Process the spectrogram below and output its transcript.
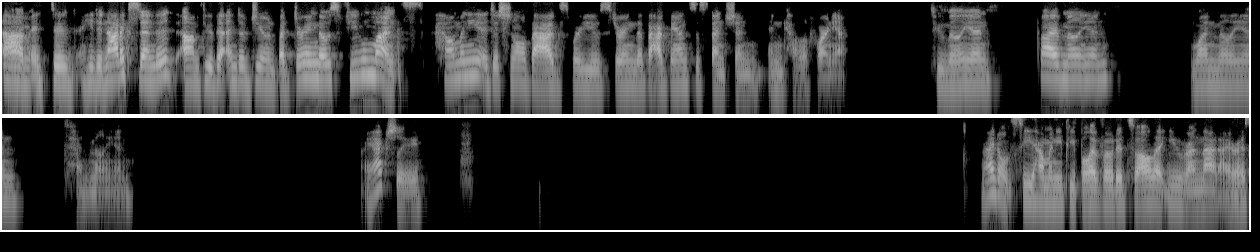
Um, it did, he did not extend it um, through the end of June, but during those few months, how many additional bags were used during the bag ban suspension in California? 2 million, 5 million, 1 million, 10 million. I actually, I don't see how many people have voted, so I'll let you run that, Iris.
